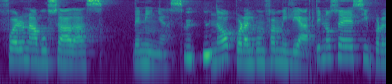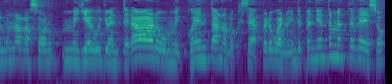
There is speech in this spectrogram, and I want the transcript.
fueron abusadas de niñas, ¿no? Por algún familiar. Y no sé si por alguna razón me llego yo a enterar o me cuentan o lo que sea, pero bueno, independientemente de eso,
